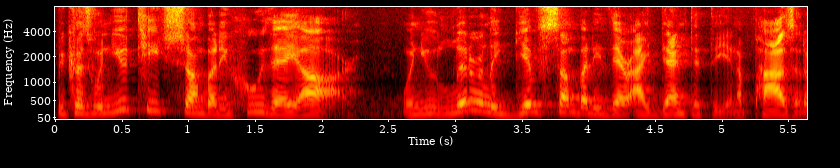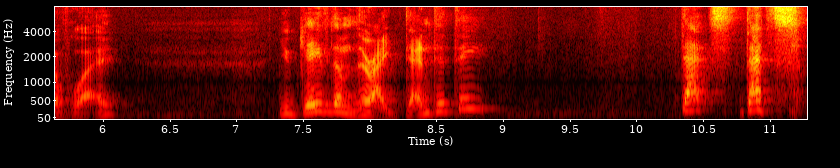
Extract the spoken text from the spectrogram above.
Because when you teach somebody who they are, when you literally give somebody their identity in a positive way, you gave them their identity? That's, that's,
